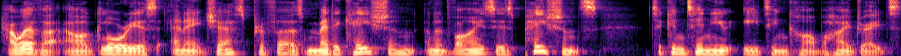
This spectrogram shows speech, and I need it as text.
However, our glorious NHS prefers medication and advises patients to continue eating carbohydrates.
